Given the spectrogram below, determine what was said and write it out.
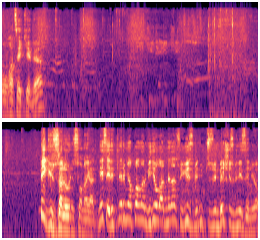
Oha tek yedi. Bir güzel oyunun sonuna geldik. Neyse editlerim yapanlar videolar nedense 100 bin, 300 bin, 500 bin izleniyor.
